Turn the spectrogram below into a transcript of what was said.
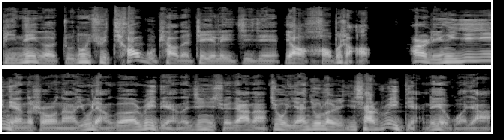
比那个主动去挑股票的这一类基金要好不少。二零一一年的时候呢，有两个瑞典的经济学家呢，就研究了一下瑞典这个国家。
